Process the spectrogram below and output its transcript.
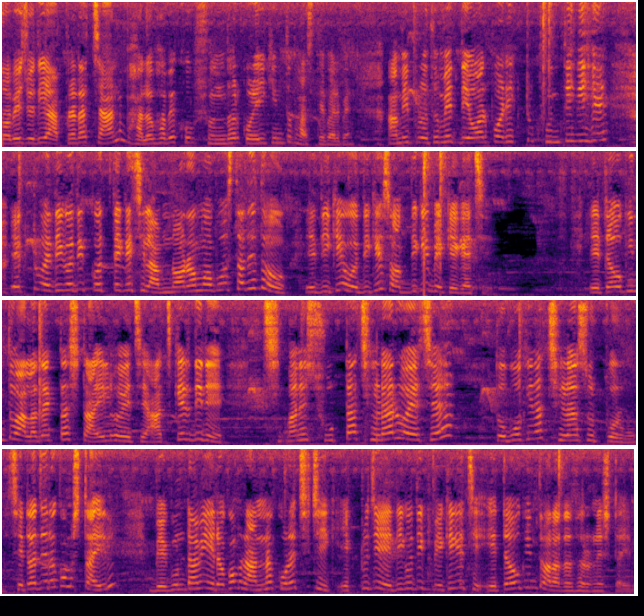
তবে যদি আপনারা চান ভালোভাবে খুব সুন্দর করেই কিন্তু ভাজতে পারবেন। আমি প্রথমে দেওয়ার পর একটু খুন্তি নিয়ে একটু এদিক ওদিক করতে গেছিলাম। নরম অবস্থাতে তো এদিকে ওদিকে সব দিকে বেঁকে গেছে। এটাও কিন্তু আলাদা একটা স্টাইল হয়েছে। আজকের দিনে মানে স্যুটটা ছেঁড়া রয়েছে তবুও কিনা ছেঁড়া স্যুট পরবো। সেটা যেরকম স্টাইল বেগুনটা আমি এরকম রান্না করেছি ঠিক একটু যে এদিক ওদিক বেঁকে গেছে এটাও কিন্তু আলাদা ধরনের স্টাইল।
